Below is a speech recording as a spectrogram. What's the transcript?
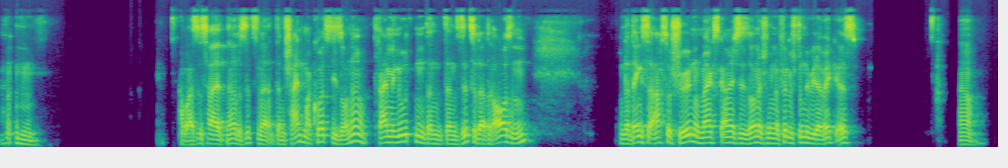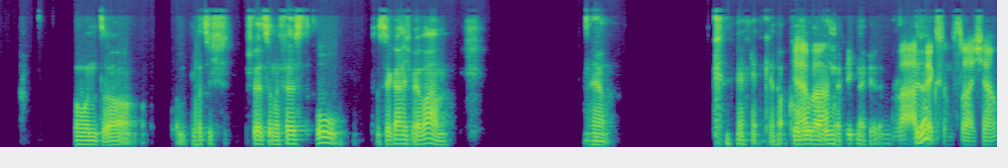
Aber es ist halt, ne, das sitzen da, dann scheint mal kurz die Sonne, drei Minuten, dann, dann sitze da draußen und dann denkst du, ach so schön und merkst gar nicht, dass die Sonne schon eine Viertelstunde wieder weg ist. Ja. Und, äh, und plötzlich stellst du dann fest, oh, das ist ja gar nicht mehr warm. Ja. genau, Corona ja, war, rum, war abwechslungsreich, ja.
